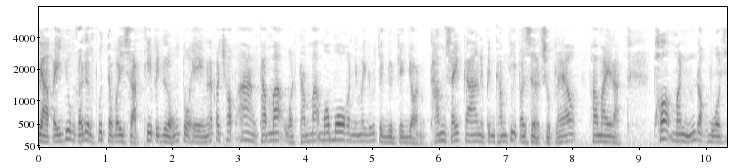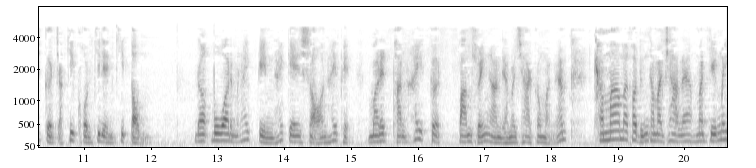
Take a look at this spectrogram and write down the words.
อย่าไปยุ่งกับเรื่องพุทธบริษัทที่เป็นหลงตัวเอง แล้วก็ชอบอ้างธรรมะอวดธรรมะโมโมกันยังไม่รู้จะหยุดจะหย่อนทำสายกลางเนี่ยเป็นธรรมที่ประเสริฐสุดแล้วทำไมล่ะ เพราะมันดอกบัวที่เกิดจากขี้คนขี้เด่นขี้ตม ดอกบัวเนี่ยมันให้กลิ่น ให้เกสรให้เผ็ดเมล็ดพันธุ์ให้เกิดความสวยงามในธรรมชาติของมันนะธรรมะเมื่อเข้าถึงธรรมชาติแล้ว มันจึงไม่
